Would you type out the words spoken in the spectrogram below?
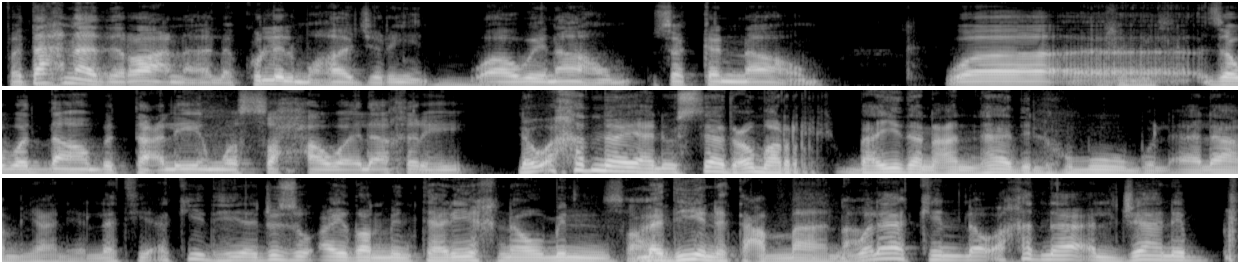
فتحنا ذراعنا لكل المهاجرين. وآويناهم وسكناهم وزودناهم بالتعليم والصحة وإلى آخره لو أخذنا يعني أستاذ عمر بعيدا عن هذه الهموم والآلام يعني التي أكيد هي جزء أيضا من تاريخنا ومن صحيح. مدينة عمان نعم. ولكن لو أخذنا الجانب ال-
